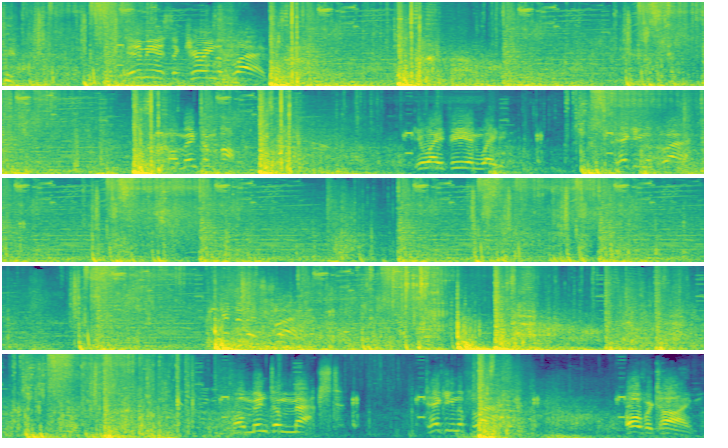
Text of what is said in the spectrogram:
Enemy is securing the flag. Momentum up. UAV in waiting. Taking the flag. Momentum maxed. Taking the flag. Overtime.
